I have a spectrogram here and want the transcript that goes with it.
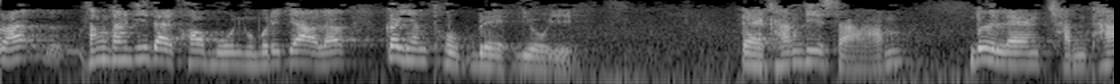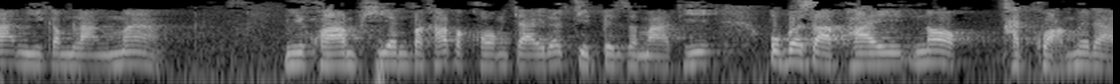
และทั้งทั้งที่ได้ข้อมูลของพระเจ้าแล้วก็ยังถูกเบรกอยู่อีก แต่ครั้งที่สามด้วยแรงฉันทะมีกำลังมาก มีความเพียรประคับประคองใจแล้วจิตเป็นสมาธิ อุปสรรคภายนอกขัดขวางไม่ได้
